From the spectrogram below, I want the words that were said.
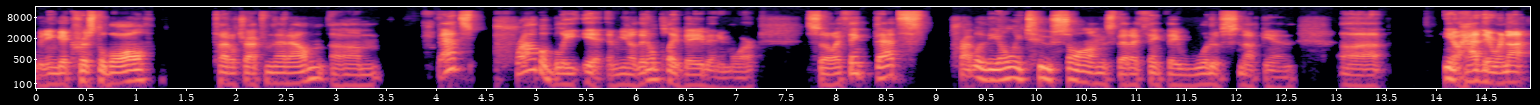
We didn't get "Crystal Ball," title track from that album. Um, that's probably it. I mean, you know, they don't play "Babe" anymore, so I think that's probably the only two songs that I think they would have snuck in. Uh, you know, had they were not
